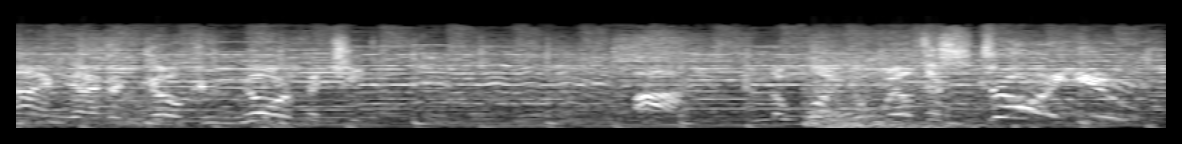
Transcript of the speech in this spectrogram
I'm neither Goku nor Vegeta. I am the one who will destroy you!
